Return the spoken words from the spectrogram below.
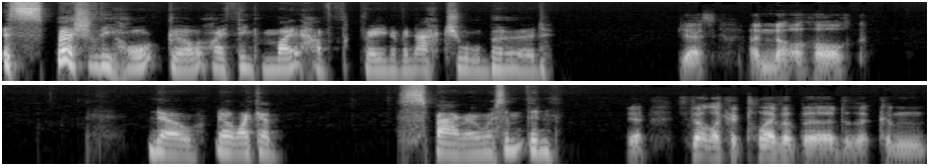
Especially Hawk Girl, who I think might have the brain of an actual bird. yes, and not a hawk. No, no, like a sparrow or something. Yeah, it's not like a clever bird that can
